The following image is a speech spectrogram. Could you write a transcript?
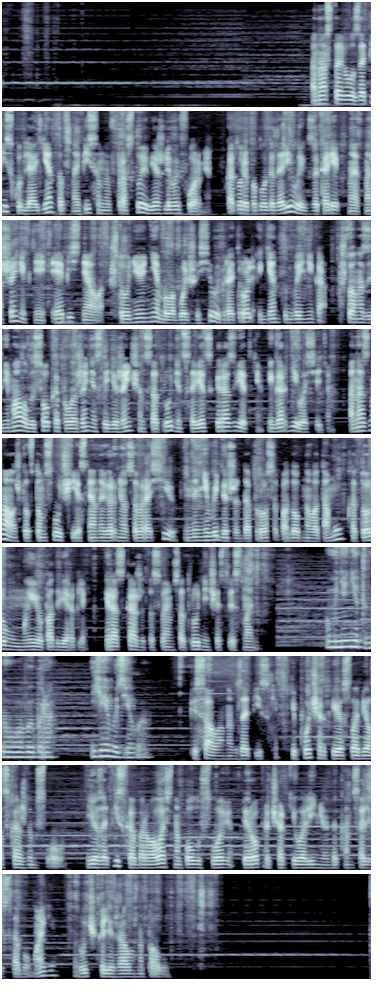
Она оставила записку для агентов, написанную в простой и вежливой форме, в которой поблагодарила их за корректное отношение к ней и объясняла, что у нее не было больше сил играть роль агента-двойника, что она занимала высокое положение среди женщин-сотрудниц советской разведки и гордилась этим. Она знала, что в том случае, если она вернется в Россию, она не выдержит допроса, подобного тому, которому мы ее подвергли, и расскажет о своем сотрудничестве с нами. У меня нет иного выбора, и я его делаю писала она в записке, и почерк ее слабел с каждым словом. Ее записка оборвалась на полуслове, перо прочертило линию до конца листа бумаги, ручка лежала на полу.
